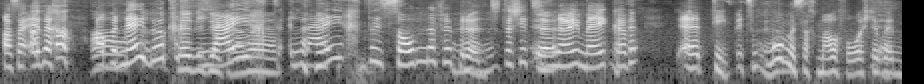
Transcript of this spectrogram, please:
Also einfach, aber nein, wirklich leicht, leicht sonnenverbrannt. Das ist jetzt Ja. ein neuer Make-up-Tipp. Jetzt muss man sich mal vorstellen,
